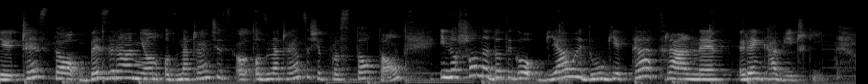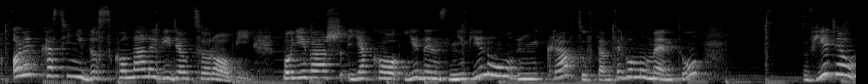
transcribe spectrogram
y, często bez ramion, odznaczające, odznaczające się prostotą i noszone do tego białe, długie, teatralne rękawiczki. Oleg Cassini doskonale wiedział, co robi, ponieważ jako jeden z niewielu mm, krawców tamtego momentu wiedział,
